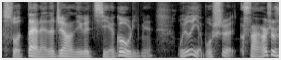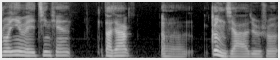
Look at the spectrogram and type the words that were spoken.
所带来的这样的一个结构里面。我觉得也不是，反而是说，因为今天大家，呃，更加就是说，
